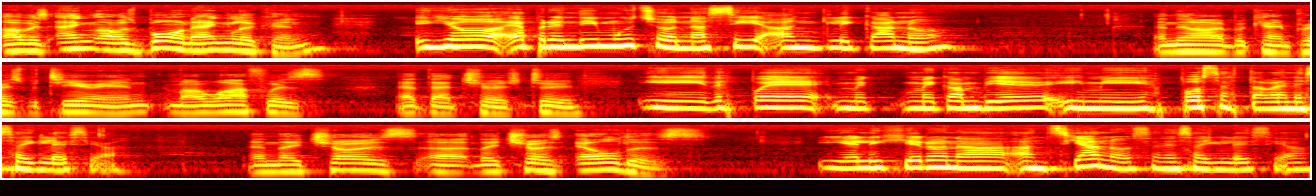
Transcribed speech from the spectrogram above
I, was Ang- I was born Anglican, Yo aprendí mucho, nací anglicano and then I became Presbyterian. My wife was at that church too. y después me, me cambié y mi esposa estaba en esa iglesia. And they chose, uh, they chose elders. Y eligieron a ancianos en esa iglesia.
